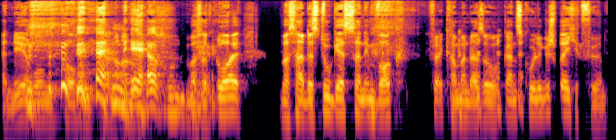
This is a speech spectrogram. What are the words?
Ernährung, Kochen, Ernährung. Was, hast du, was hattest du gestern im Wok? Vielleicht kann man da so ganz coole Gespräche führen.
